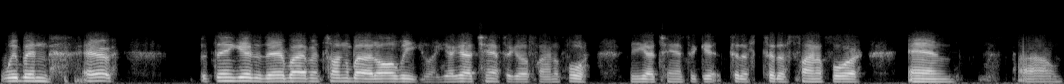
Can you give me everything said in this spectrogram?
we've been. er- The thing is, is everybody been talking about it all week. Like, I got a chance to go Final Four. You got a chance to get to the to the Final Four, and um,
